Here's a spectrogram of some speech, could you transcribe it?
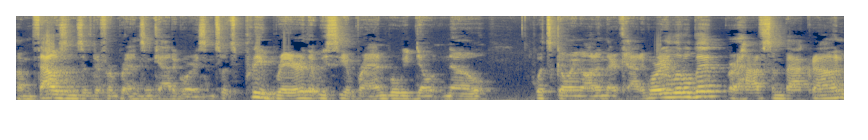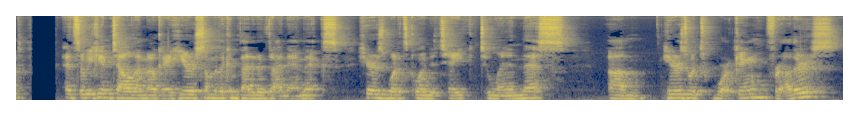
um, thousands of different brands and categories. And so it's pretty rare that we see a brand where we don't know what's going on in their category a little bit or have some background. And so we can tell them okay here are some of the competitive dynamics. Here's what it's going to take to win in this. Um, here's what's working for others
